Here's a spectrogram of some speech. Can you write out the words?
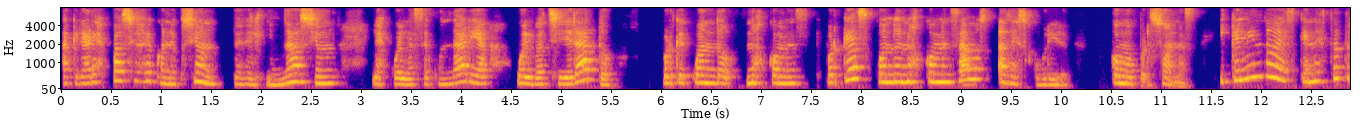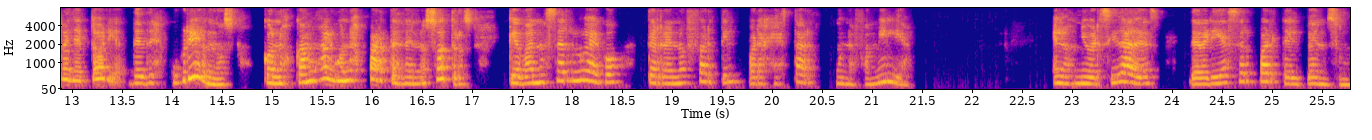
a crear espacios de conexión desde el gimnasio, la escuela secundaria o el bachillerato, porque, cuando nos porque es cuando nos comenzamos a descubrir como personas. Y qué lindo es que en esta trayectoria de descubrirnos conozcamos algunas partes de nosotros que van a ser luego terreno fértil para gestar una familia. En las universidades debería ser parte del pensum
